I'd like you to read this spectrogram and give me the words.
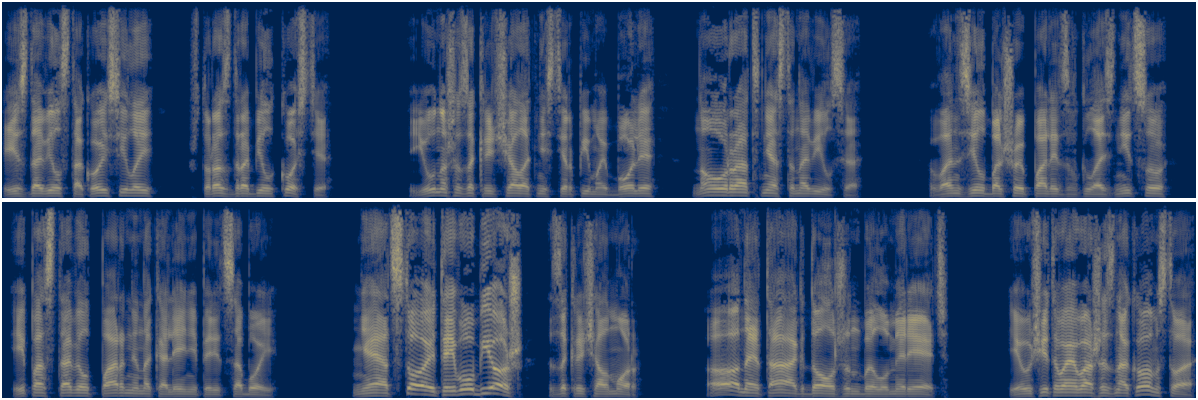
и сдавил с такой силой, что раздробил кости. Юноша закричал от нестерпимой боли, но Урат не остановился. Вонзил большой палец в глазницу и поставил парня на колени перед собой. «Нет, стой, ты его убьешь!» — закричал Мор. «Он и так должен был умереть. И, учитывая ваше знакомство,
